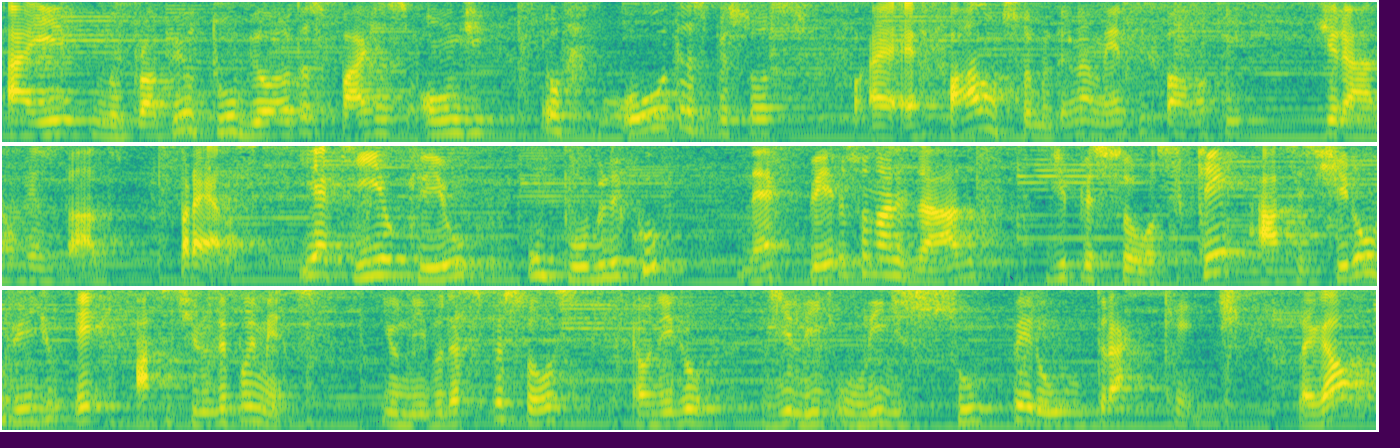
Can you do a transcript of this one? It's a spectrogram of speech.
aí no próprio YouTube ou em outras páginas onde eu, outras pessoas é, é falam sobre o treinamento e falam que geraram resultados para elas. E aqui eu crio um público né, personalizado de pessoas que assistiram o vídeo e assistiram os depoimentos. E o nível dessas pessoas é o nível de lead, um lead super ultra quente. Legal?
